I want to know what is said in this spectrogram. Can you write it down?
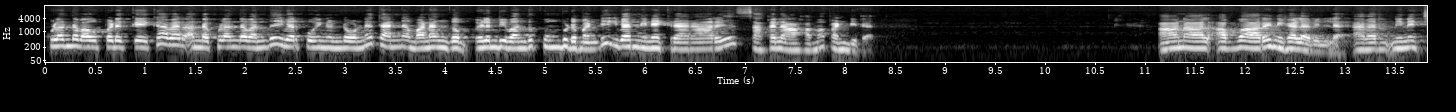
குழந்தை வகுப்படுக்க அவர் அந்த குழந்தை வந்து இவர் போய் நின்றோடனே தன்னை வணங்கும் எழும்பி வந்து கும்பிடுமண்டு இவர் நினைக்கிறார். ஆறு சகலாகம பண்டிதர். ஆனால் அவ்வாறு நிகழவில்லை. அவர் நினைச்ச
